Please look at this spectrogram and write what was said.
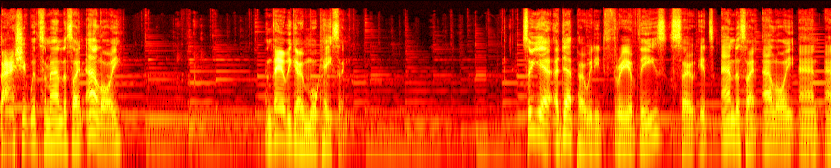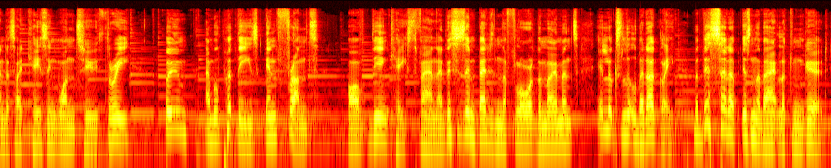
Bash it with some andesite alloy. And there we go, more casing. So yeah, a depot, we need three of these. So it's andesite alloy and andesite casing, one, two, three, boom. And we'll put these in front of the encased fan. Now this is embedded in the floor at the moment, it looks a little bit ugly, but this setup isn't about looking good.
